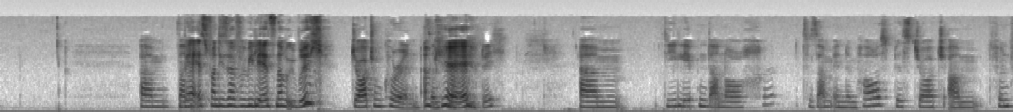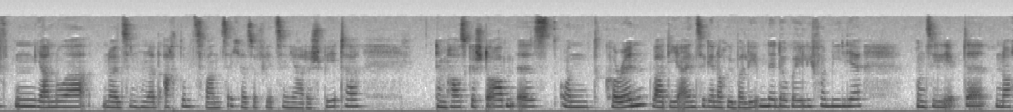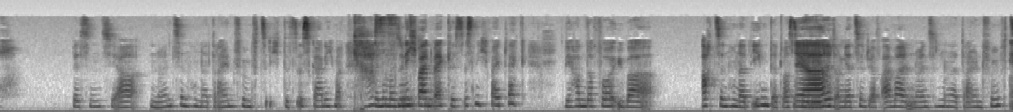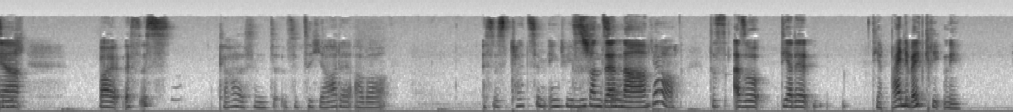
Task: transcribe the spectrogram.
Ähm, Wer ist von dieser Familie jetzt noch übrig? George und Corinne sind Okay. noch übrig. Ähm, die lebten dann noch zusammen in dem Haus, bis George am 5. Januar 1928, also 14 Jahre später, im Haus gestorben ist. Und Corinne war die einzige noch Überlebende der Whaley-Familie. Und sie lebte noch bis ins Jahr 1953. Das ist gar nicht mal. Krass, wenn du mal ist so nicht weit weg. Das ist nicht weit weg. Wir haben davor über 1800 irgendetwas Ja. geredet und jetzt sind wir auf einmal 1953. Ja. Weil es ist, klar, es sind 70 Jahre, aber es ist trotzdem irgendwie Das ist nicht schon sehr so, nah. Ja, Das, also, die hatte. Die hat beide Weltkriege. Nee.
